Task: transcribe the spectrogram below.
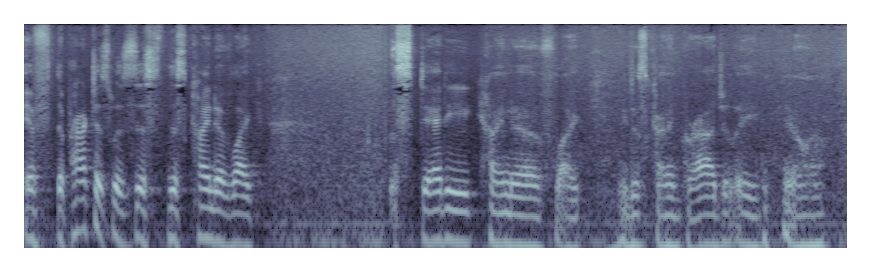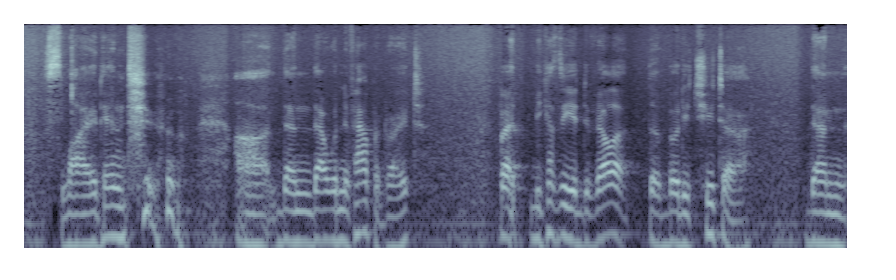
if the practice was this this kind of like steady kind of like you just kind of gradually you know slide into, uh, then that wouldn't have happened, right? But because he had developed the bodhicitta, then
